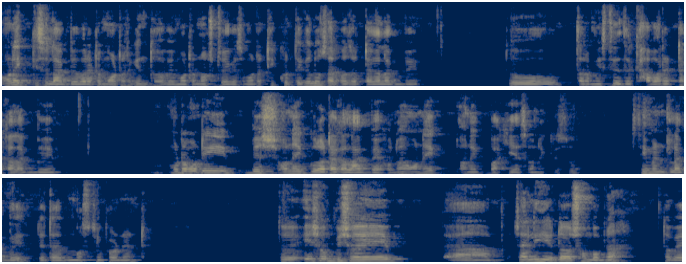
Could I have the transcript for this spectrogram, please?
অনেক কিছু লাগবে এবার একটা মোটর কিনতে হবে মোটর নষ্ট হয়ে গেছে মোটর ঠিক করতে গেলেও চার পাঁচ হাজার টাকা লাগবে। তো তার মিস্ত্রিদের খাবারের টাকা লাগবে মোটামুটি বেশ অনেকগুলো টাকা লাগবে এখন হ্যাঁ? অনেক অনেক বাকি আছে অনেক কিছু। সিমেন্ট লাগবে যেটা মোস্ট ইম্পর্টেন্ট তো এইসব বিষয়ে চাইলেই এটা সম্ভব না। তবে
